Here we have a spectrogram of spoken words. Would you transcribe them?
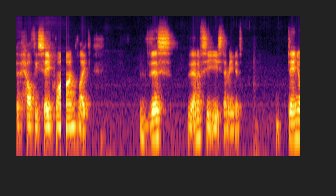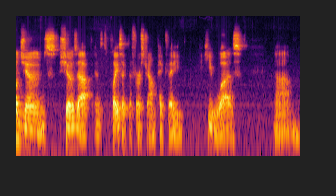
a healthy Saquon. Like this, the NFC East. I mean, if Daniel Jones shows up and plays like the first round pick that he he was, um,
